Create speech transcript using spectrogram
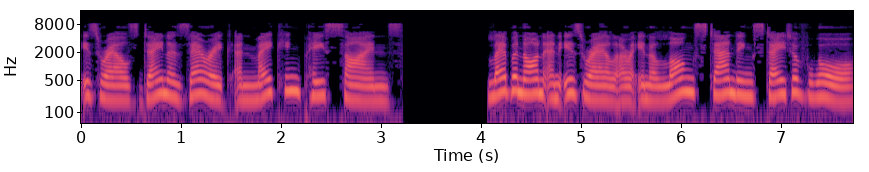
Israel's Dana Zreik and making peace signs. Lebanon and Israel are in a long-standing state of war.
